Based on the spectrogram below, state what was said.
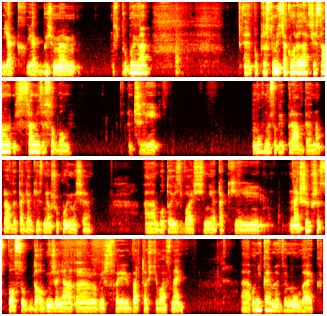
Jak, jakbyśmy spróbujmy e, po prostu mieć taką relację sam, sami ze sobą. Czyli mówmy sobie prawdę, naprawdę tak jak jest, nie oszukujmy się bo to jest właśnie taki najszybszy sposób do obniżenia e, również swojej wartości własnej. E, Unikajmy wymówek,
